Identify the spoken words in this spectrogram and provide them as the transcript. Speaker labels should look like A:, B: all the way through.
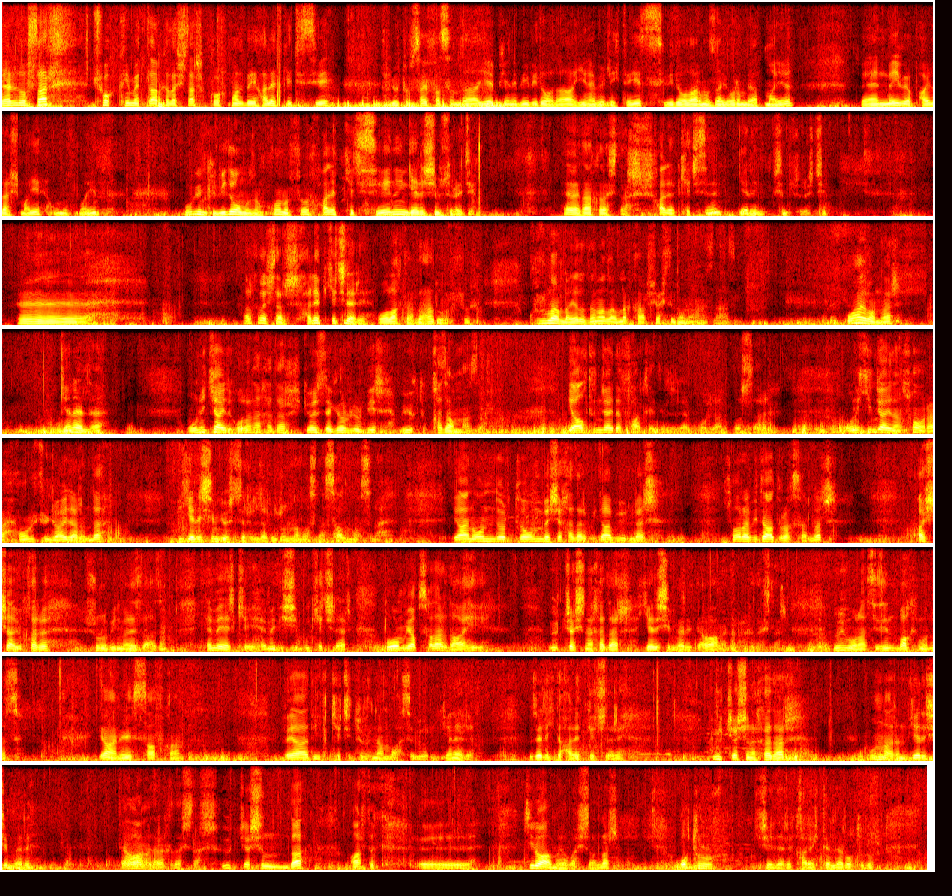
A: Değerli dostlar, çok kıymetli arkadaşlar. Korkmaz Bey Halep Keçisi YouTube sayfasında yepyeni bir videoda yine birlikteyiz. Videolarımıza yorum yapmayı, beğenmeyi ve paylaşmayı unutmayın. Bugünkü videomuzun konusu Halep Keçisi'nin gelişim süreci. Evet arkadaşlar, Halep Keçisi'nin gelişim süreci. Ee, arkadaşlar Halep keçileri, oğlaklar daha doğrusu kuzularla ya da danalarla karşılaştırmamanız lazım. Bu hayvanlar genelde 12 aylık olana kadar gözle görülür bir büyüklük kazanmazlar. Bir 6. ayda fark edilirler bu dostları. 12. aydan sonra 13. aylarında bir gelişim gösterirler uzunlamasına, salmasına. Yani 14 ve 15'e kadar bir daha büyürler. Sonra bir daha duraksarlar. Aşağı yukarı şunu bilmeniz lazım. Hem erkeği hem dişi bu keçiler doğum yapsalar dahi 3 yaşına kadar gelişimleri devam eder arkadaşlar. Mühim olan sizin bakımınız. Yani safkan, veya değil keçi türünden bahsediyorum geneli. Özellikle Halep keçileri 3 yaşına kadar bunların gelişimleri devam eder arkadaşlar. 3 yaşında artık e, kilo almaya başlarlar. Oturur şeyleri, karakterleri oturur.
